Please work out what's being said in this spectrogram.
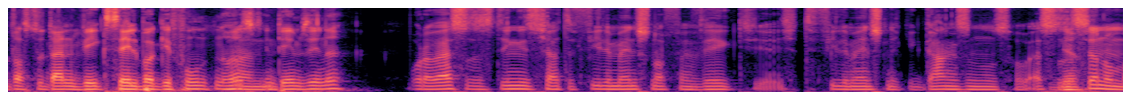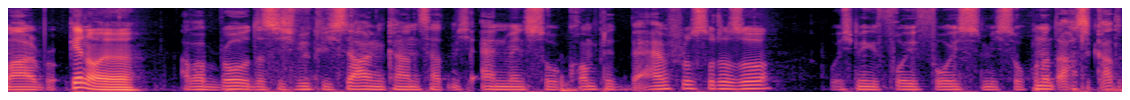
dass du deinen Weg selber gefunden hast, Nein. in dem Sinne? Oder weißt du, das Ding ist, ich hatte viele Menschen auf dem Weg, ich hatte viele Menschen, die gegangen sind und so. Weißt du, das Ja. ist ja normal, Bro. Genau, ja. Aber Bro, dass ich wirklich sagen kann, es hat mich ein Mensch so komplett beeinflusst oder so, wo ich mir ich, wo ich mich so 180 Grad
